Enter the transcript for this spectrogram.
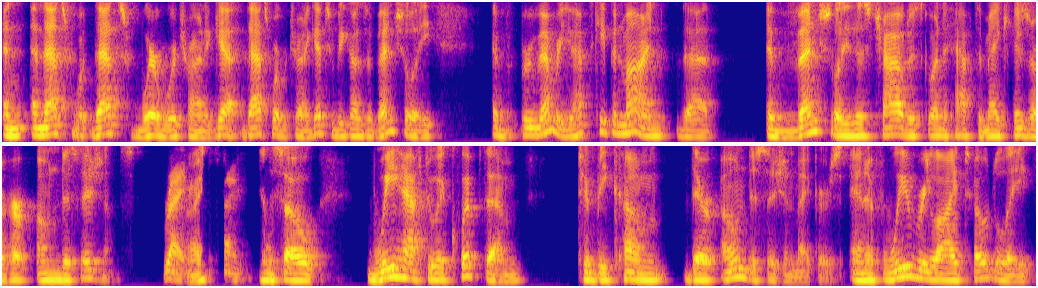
And and that's what that's where we're trying to get. That's where we're trying to get to because eventually, if, remember, you have to keep in mind that eventually this child is going to have to make his or her own decisions. Right. Right. Right. And so we have to equip them to become their own decision makers. And if we rely totally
